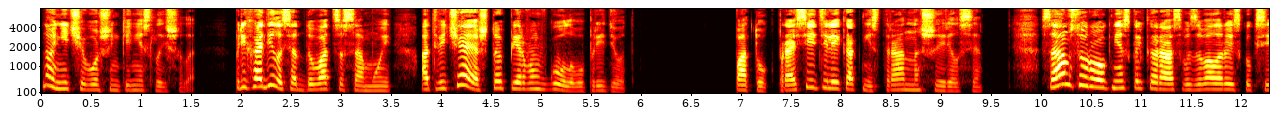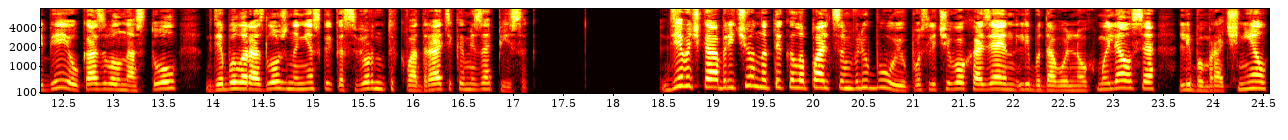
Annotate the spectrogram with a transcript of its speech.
но ничегошеньки не слышала. Приходилось отдуваться самой, отвечая, что первым в голову придет. Поток просителей, как ни странно, ширился. Сам Сурок несколько раз вызывал рыску к себе и указывал на стол, где было разложено несколько свернутых квадратиками записок. Девочка обреченно тыкала пальцем в любую, после чего хозяин либо довольно ухмылялся, либо мрачнел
